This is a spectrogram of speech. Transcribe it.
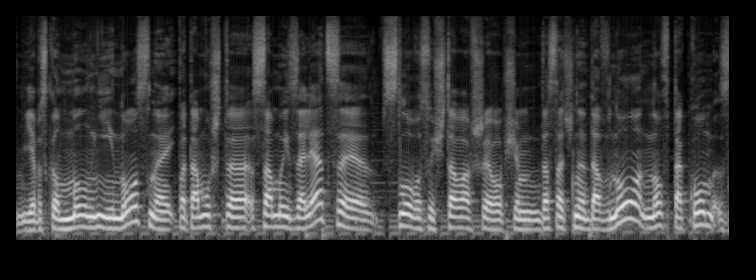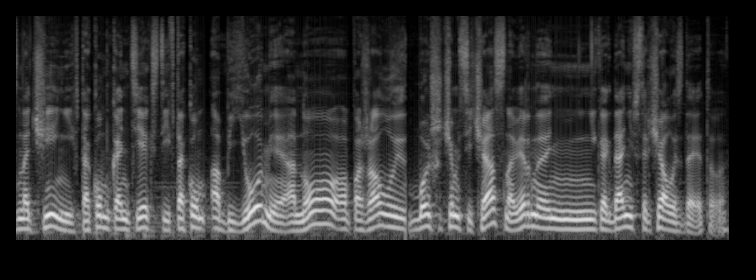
я бы сказал, молниеносно, потому что самоизоляция, слово, существовавшее, в общем, достаточно давно, но в таком значении, в таком контексте и в таком объеме, оно, пожалуй, больше, чем сейчас, наверное, никогда не встречалось до этого.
